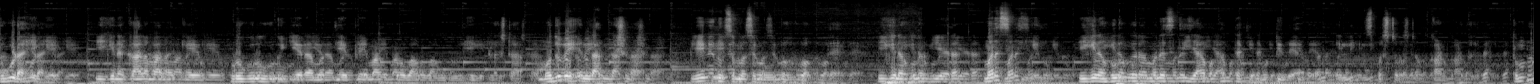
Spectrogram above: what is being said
ದೂಡ ಹೇಗೆ? ಈಗಿನ ಕಾಲಮಾನಕ್ಕೆ ಹುಡುಗರು ಹುಡುಗಿಯರ ಮಧ್ಯೆ ಪ್ರೇಮಾಂಕರವಾಗುವುದು ಹೇಗೆ ಕಷ್ಟ? ಮದುವೆ ಎಂದ ತಕ್ಷಣ ಏನೇನು ಉದ್ಭವವಾಗುತ್ತೆ? ಈಗಿನ ಹುಡುಗಿಯರ ಮನಸ್ಸಿಗೆ ಏನು? ಈಗಿನ ಹುಡುಗರ ಮನಸ್ಸಿಗೆ ಯಾವ ಹಂತಕ್ಕೆ ಮುಟ್ಟಿದೆ ಅನ್ನೋದನ್ನ ಇಲ್ಲಿ ಸ್ಪಷ್ಟವಾಗಿ ನಾವು ಕಾಣಬಹುದಾಗಿದೆ ತುಂಬಾ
